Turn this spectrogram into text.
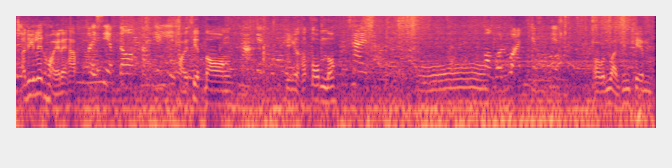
เลยอันนี้เรียกหอยอะไรครับ หอยเสียบดองค่ะพี่หอยเสียบดอง ค่ะกินกับข้าวต้มเนาะ ใช่ค่ะโอ้หอมหวานๆเค็มเอาหวานๆเค็มๆ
